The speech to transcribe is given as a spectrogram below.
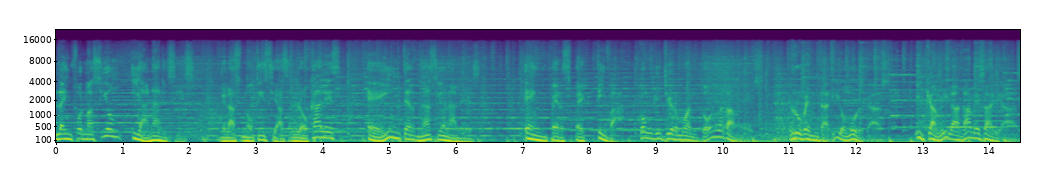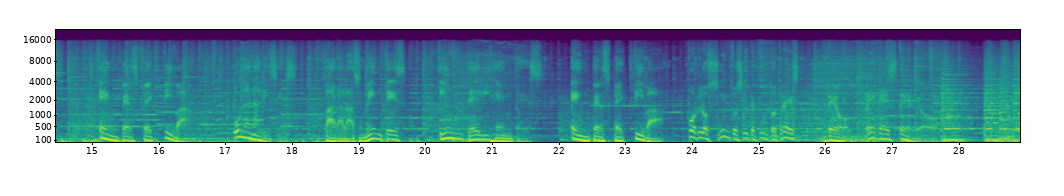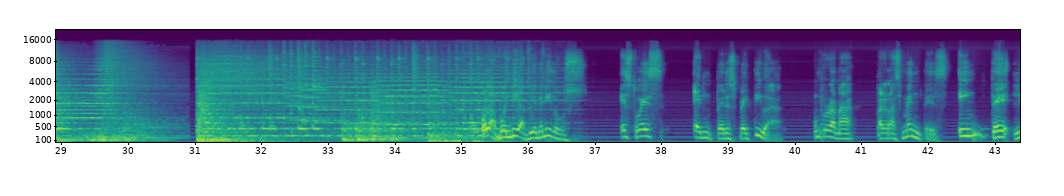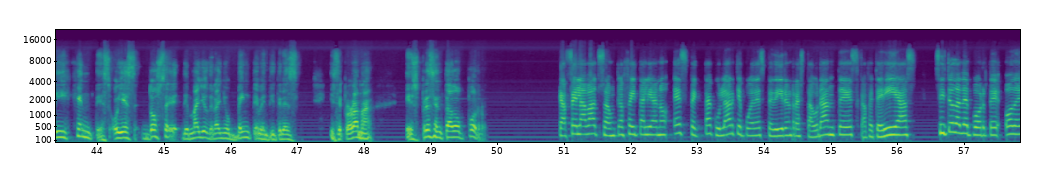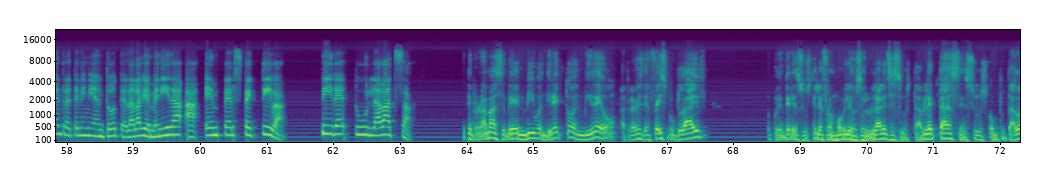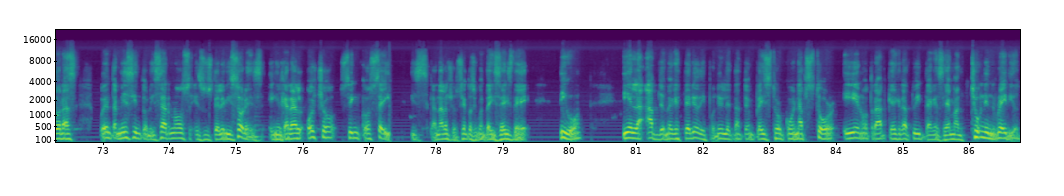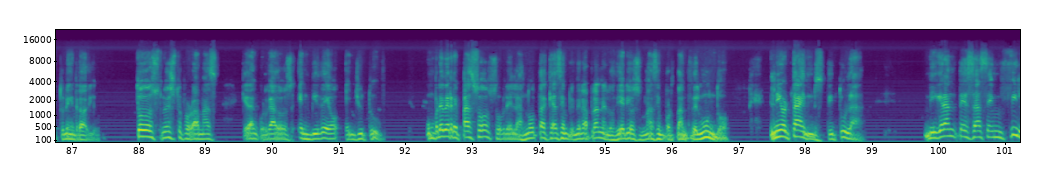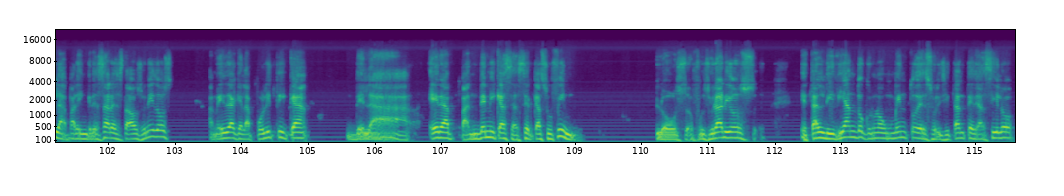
La información y análisis de las noticias locales e internacionales. En Perspectiva, con Guillermo Antonio Adames, Rubén Darío Murgas y Camila Adames Arias. En Perspectiva, un análisis para las mentes inteligentes. En Perspectiva, por los 107.3 de Omega Estéreo. Hola, buen día, bienvenidos. Esto es En Perspectiva, un programa para las mentes inteligentes. Hoy es 12 de mayo del año 2023 y este programa es presentado por Café Lavazza, un café italiano espectacular que puedes pedir en restaurantes, cafeterías, sitios de deporte o de entretenimiento. Te da la bienvenida a En Perspectiva. Pide tu Lavazza. Este programa se ve en vivo, en directo, en video, a través de Facebook Live. Lo pueden ver en sus teléfonos móviles o celulares, en sus tabletas, en sus computadoras. Pueden también sintonizarnos en sus televisores en el canal 856, canal 856 de Tigo y en la app de Omega Stereo disponible tanto en Play Store como en App Store y en otra app que es gratuita que se llama TuneIn Radio, TuneIn Radio. Todos nuestros programas quedan colgados en video en YouTube. Un breve repaso sobre las notas que hacen primera plana en los diarios más importantes del mundo. El New York Times titula Migrantes hacen fila para ingresar a Estados Unidos a medida que la política de la era pandémica se acerca a su fin los funcionarios están lidiando con un aumento de solicitantes de asilo,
